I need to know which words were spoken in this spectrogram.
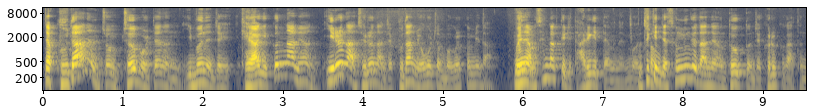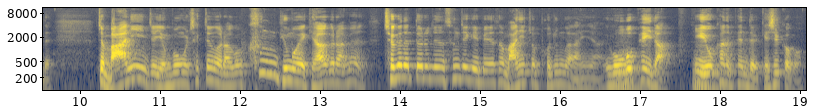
자 구단은 좀 저 볼 때는 이번에 이제 계약이 끝나면 이러나 저러나 이제 구단 욕을 좀 먹을 겁니다. 왜냐하면 생각들이 다르기 때문에 뭐 그렇죠. 특히 이제 성민규 단장은 더욱더 이제 그럴 것 같은데 좀 많이 이제 연봉을 책정을 하고 큰 규모의 계약을 하면 최근에 떨어지는 성적에 비해서 많이 좀 퍼준 건 아니냐 이거 음. 오버페이다 이게 욕하는 팬들 계실 거고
